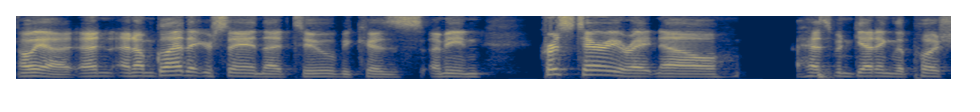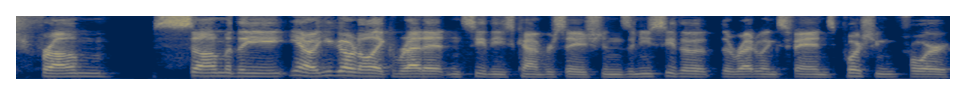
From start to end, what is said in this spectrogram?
Oh yeah, and and I'm glad that you're saying that too because I mean Chris Terry right now has been getting the push from some of the you know you go to like Reddit and see these conversations and you see the the Red Wings fans pushing for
